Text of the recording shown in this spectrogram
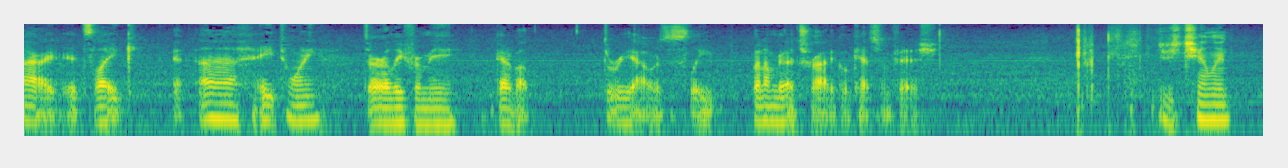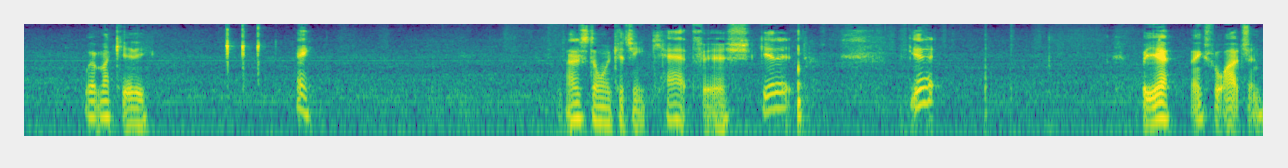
All right, it's like uh 8:20. It's early for me. Got about 3 hours of sleep, but I'm going to try to go catch some fish. Just chilling with my kitty. Hey. I just don't want to catch any catfish. Get it? Get it? But yeah, thanks for watching.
